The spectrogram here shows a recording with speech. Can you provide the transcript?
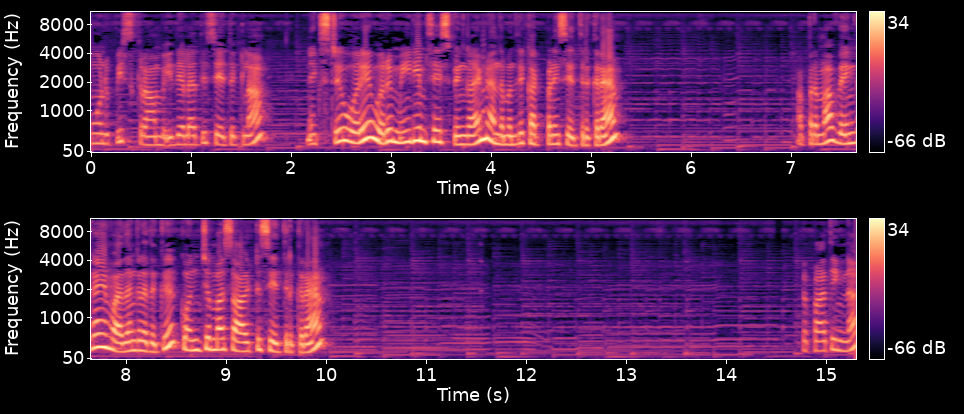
மூணு பீஸ் கிராம்பு. இது எல்லாத்தையும் சேர்த்துக்கலாம். நெக்ஸ்ட்டு ஒரே ஒரு மீடியம் சைஸ் வெங்காயம் அந்த மாதிரி கட் பண்ணி சேர்த்துருக்கிறேன். அப்புறமா வெங்காயம் வதங்குறதுக்கு கொஞ்சமாக சால்ட்டு சேர்த்துருக்குறேன். இப்போ பார்த்தீங்கன்னா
